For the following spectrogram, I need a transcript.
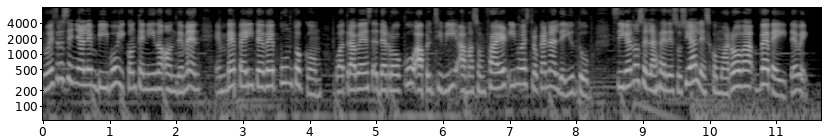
nuestra señal en vivo y contenido on demand en bpitv.com o a través de Roku, Apple TV, Amazon Fire y nuestro canal de YouTube. Síganos en las redes sociales como arroba bpitv.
